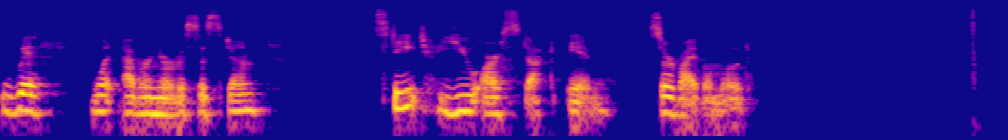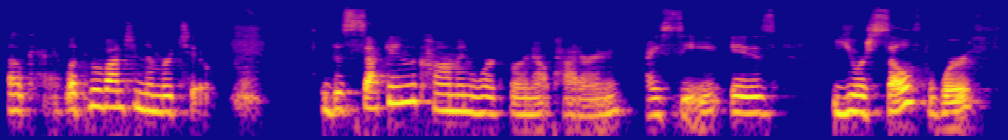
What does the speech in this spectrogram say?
with whatever nervous system state you are stuck in survival mode. Okay, let's move on to number two. The second common work burnout pattern I see is your self worth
